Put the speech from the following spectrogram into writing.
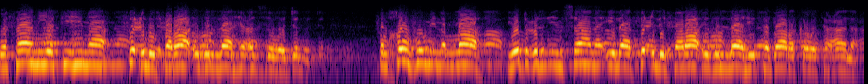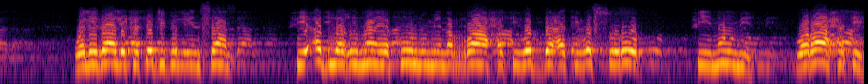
وثانيتهما فعل فرائض الله عز وجل. فالخوف من الله يدعو الإنسان إلى فعل فرائض الله تبارك وتعالى. ولذلك تجد الإنسان في أبلغ ما يكون من الراحة والدعة والسرور في نومه وراحته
